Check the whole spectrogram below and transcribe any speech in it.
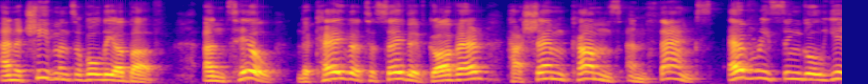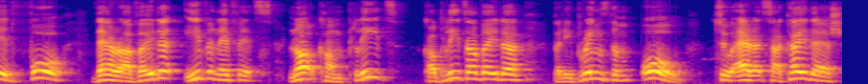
and achievement of all the above. Until the Keva to Seviv Gover, Hashem comes and thanks every single Yid for their Avodah, even if it's not complete, complete Avodah, but he brings them all to Eretz HaKodesh,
